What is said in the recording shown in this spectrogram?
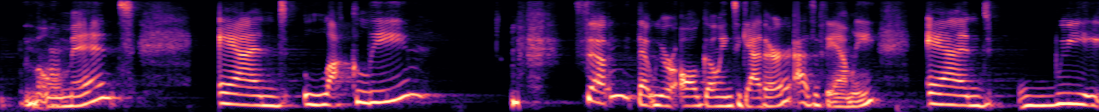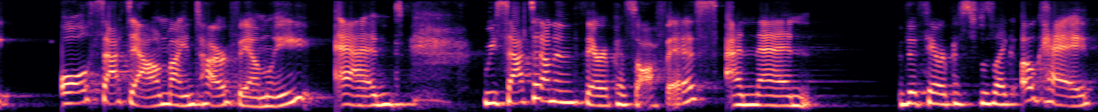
moment. And luckily, so that we were all going together as a family and we all sat down, my entire family, and we sat down in the therapist's office. And then the therapist was like, okay,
